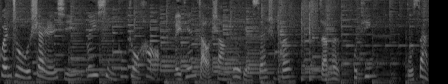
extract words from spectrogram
关注善人行微信公众号，每天早上六点三十分，咱们不听不散。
